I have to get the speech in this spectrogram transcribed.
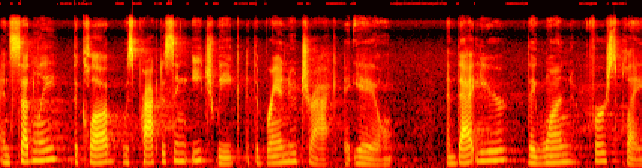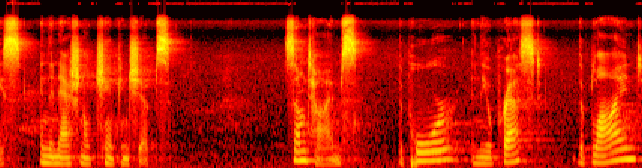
and suddenly the club was practicing each week at the brand new track at Yale. And that year, they won first place in the national championships. Sometimes the poor and the oppressed, the blind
